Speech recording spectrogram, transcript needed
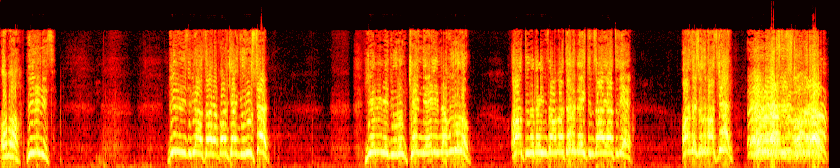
Ama biriniz birinizi bir hata yaparken görürsem yemin ediyorum kendi elimle vururum. Altına da imzamı atarım eğitim hayatı diye. Anlaşıldı mı asker? Emredersiniz komutanım.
